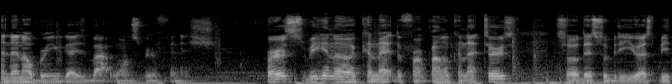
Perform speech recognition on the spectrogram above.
and then I'll bring you guys back once we're finished. First, we're gonna connect the front panel connectors. So this will be the USB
